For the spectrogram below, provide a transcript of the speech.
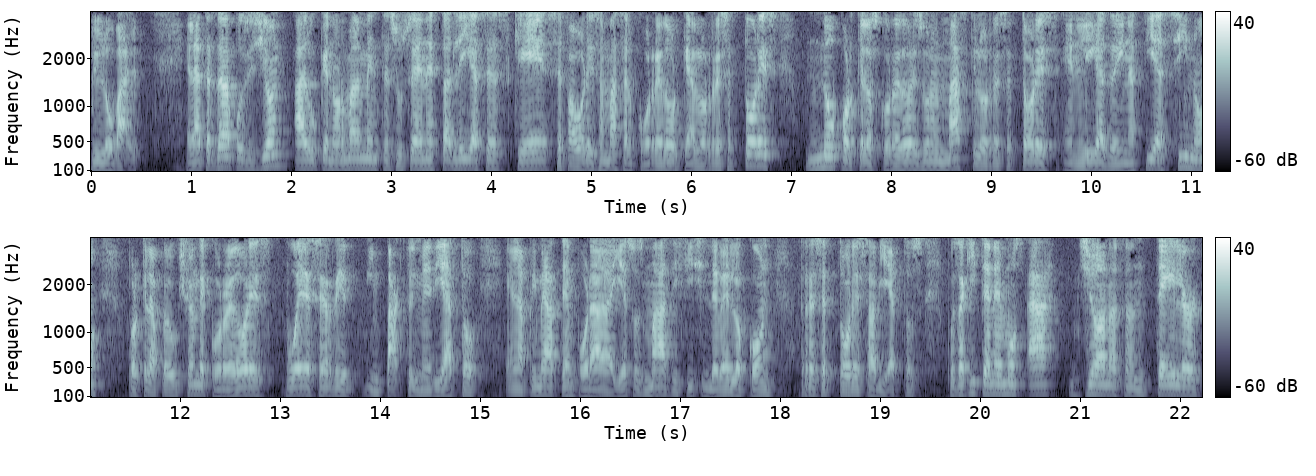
global. En la tercera posición, algo que normalmente sucede en estas ligas es que se favorece más al corredor que a los receptores, no porque los corredores duren más que los receptores en ligas de dinastía, sino porque la producción de corredores puede ser de impacto inmediato en la primera temporada y eso es más difícil de verlo con receptores abiertos. Pues aquí tenemos a Jonathan Taylor,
